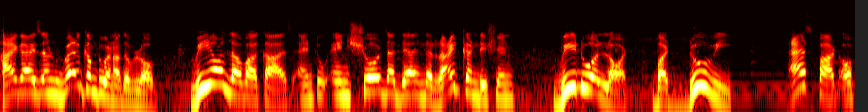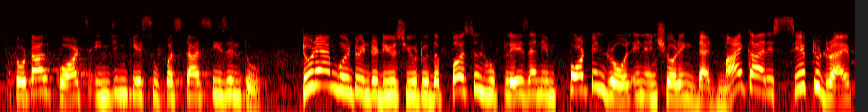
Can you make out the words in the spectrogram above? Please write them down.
Hi guys and welcome to another vlog. We all love our cars and to ensure that they are in the right condition, we do a lot. But do we? As part of Total Quartz Engine Case Superstar Season 2, today I'm going to introduce you to the person who plays an important role in ensuring that my car is safe to drive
